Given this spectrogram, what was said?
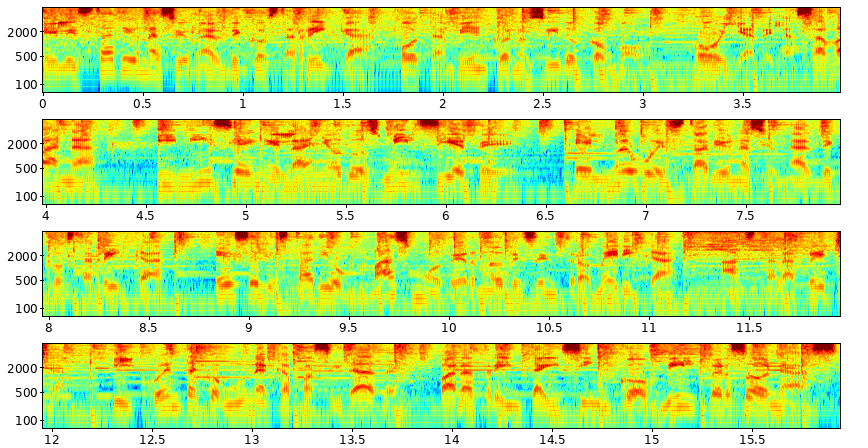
El Estadio Nacional de Costa Rica, o también conocido como Joya de la Sabana, inicia en el año 2007. El nuevo Estadio Nacional de Costa Rica es el estadio más moderno de Centroamérica hasta la fecha y cuenta con una capacidad para 35 mil personas.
